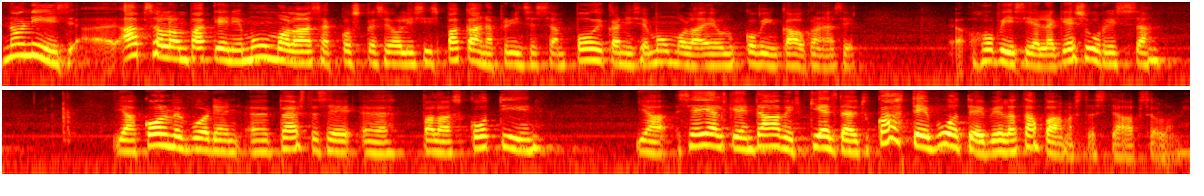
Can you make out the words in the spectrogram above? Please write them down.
No niin, Absalom pakeni mummolaansa, koska se oli siis pakana prinsessan poika, niin se mummola ei ollut kovin kaukana se hovi siellä Gesurissa. Ja kolmen vuoden päästä se palasi kotiin. Ja sen jälkeen David kieltäytyi kahteen vuoteen vielä tapaamasta sitä Absalomia.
